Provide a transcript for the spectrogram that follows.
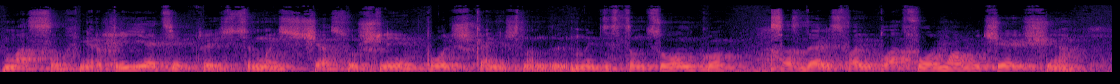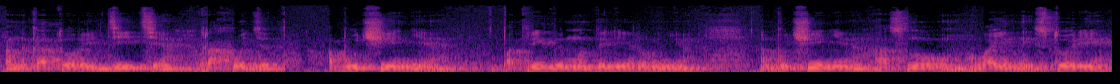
массовых мероприятий. То есть мы сейчас ушли больше, конечно, на дистанционку. Создали свою платформу обучающую, на которой дети проходят обучение по 3D-моделированию, обучение основам военной истории,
